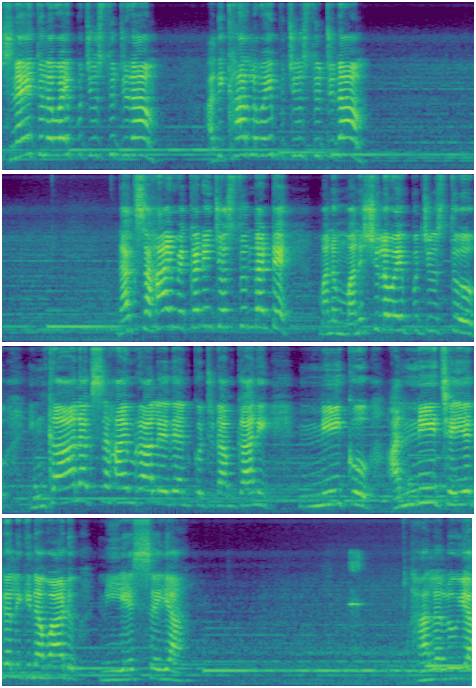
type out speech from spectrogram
స్నేహితుల వైపు చూస్తుంటున్నాం. అధికారుల వైపు చూస్తుంటున్నాం. నాకు సహాయం ఎక్కడి నుంచి వస్తుందంటే మనం మనుషుల వైపు చూస్తూ ఇంకా నాకు సహాయం రాలేదే అనుకుంటున్నాం. కానీ నీకు అన్నీ చేయగలిగిన వాడు నీ ఎస్సయ్యా హలలుయా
